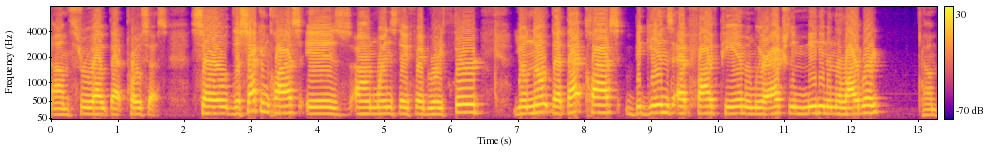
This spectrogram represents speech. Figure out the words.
um, throughout that process. So the second class is on Wednesday, February 3rd. You'll note that that class begins at 5 p.m. and we are actually meeting in the library. Um,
